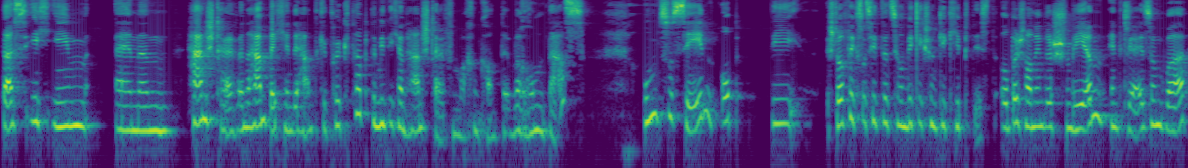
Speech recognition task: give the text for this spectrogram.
dass ich ihm einen Harnstreifen, einen Harnbecher in die Hand gedrückt habe, damit ich einen Harnstreifen machen konnte. Warum das? Um zu sehen, ob die Stoffwechselsituation wirklich schon gekippt ist, ob er schon in der schweren Entgleisung war,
